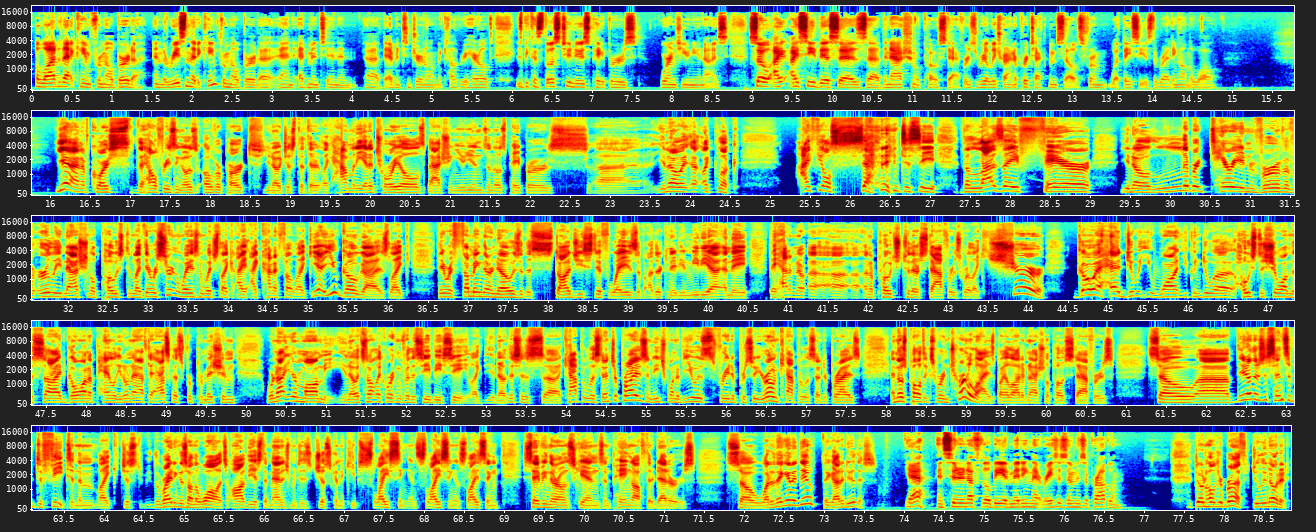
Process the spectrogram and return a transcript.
a lot of that came from Alberta. And the reason that it came from Alberta and Edmonton and uh, the Edmonton Journal and the Calgary Herald is because those two newspapers weren't unionized. So I, I see this as uh, the National Post staffers really trying to protect themselves from what they see as the writing on the wall. Yeah, and of course the hell freezing goes over part. You know, just that they're like how many editorials bashing unions in those papers. Uh, you know, like look, I feel saddened to see the laissez-faire, you know, libertarian verve of early National Post, and like there were certain ways in which like I, I kind of felt like, yeah, you go guys. Like they were thumbing their nose at the stodgy, stiff ways of other Canadian media, and they they had an uh, uh, an approach to their staffers where like, sure, go ahead, do what you want. You can do a host a show on the side, go on a panel. You don't have to ask us for permission. We're not your mommy. You know, it's not like working for the CBC. Like, you know, this is uh, capitalist enterprise, and each one of you is free to pursue your own capitalist enterprise. And those politics were internalized by a lot of National Post staffers. So, uh, you know, there's a sense of defeat in them. Like, just the writing is on the wall. It's obvious that management is just going to keep slicing and slicing and slicing, saving their own skins and paying off their debtors. So, what are they going to do? They got to do this. Yeah, and soon enough they'll be admitting that racism is a problem. Don't hold your breath. Duly noted.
